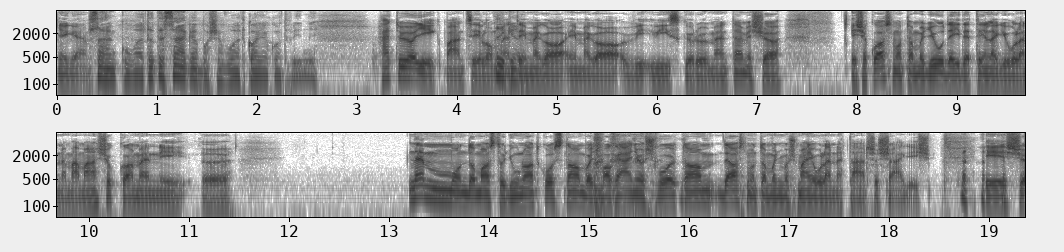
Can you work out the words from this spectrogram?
Igen. szánkóval, tehát ez szágába se volt kajakot vinni. Hát ő a jégpáncélon ment, én meg, a, én meg a víz körül mentem, és, a, és akkor azt mondtam, hogy jó, de ide tényleg jó lenne már másokkal menni. Nem mondom azt, hogy unatkoztam, vagy magányos voltam, de azt mondtam, hogy most már jó lenne társaság is. És,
